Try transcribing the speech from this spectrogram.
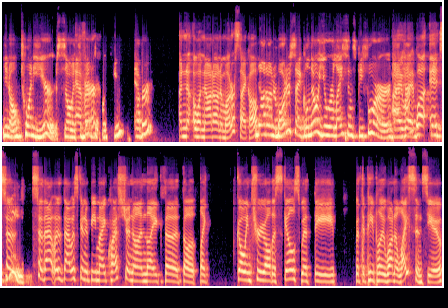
you know, 20 years. So it's ever. Ever? Uh, no, well, not on a motorcycle. Not on a motorcycle. No, you were licensed before. I would. Well, and so so that was that was going to be my question on like the the like going through all the skills with the with the people who want to license you.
